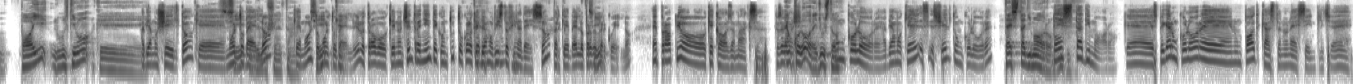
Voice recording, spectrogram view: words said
Mm. Poi l'ultimo che abbiamo scelto, che è molto sì, bello, che, che, è molto sì, molto che... bello. Io lo trovo che non c'entra niente con tutto quello che abbiamo visto fino adesso, perché è bello proprio sì. per quello. È proprio che cosa, Max? Cosa è un colore, scelto? giusto? Un colore. Abbiamo scelto un colore. Testa di moro. Testa di moro che spiegare un colore in un podcast non è semplice. Eh.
